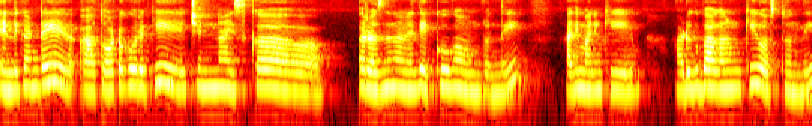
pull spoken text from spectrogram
ఎందుకంటే ఆ తోటకూరకి చిన్న ఇసుక రజన అనేది ఎక్కువగా ఉంటుంది. అది మనకి అడుగు భాగానికి వస్తుంది.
